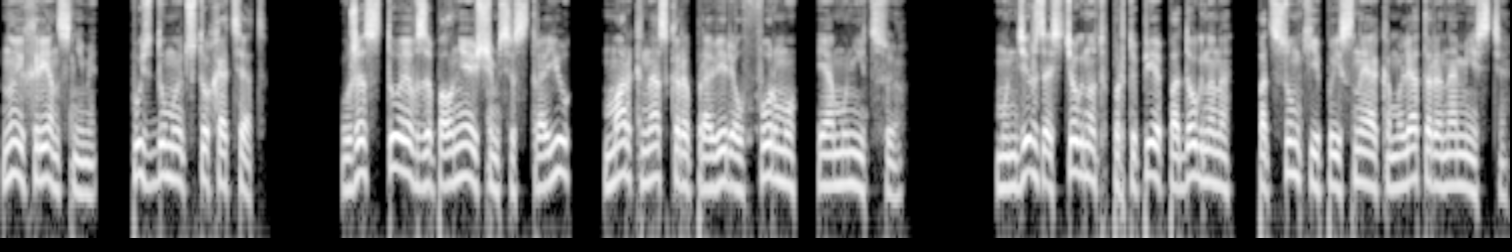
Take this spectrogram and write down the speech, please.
Ну и хрен с ними. Пусть думают, что хотят. Уже стоя в заполняющемся строю, Марк наскоро проверил форму и амуницию. Мундир застегнут, портупея подогнана, подсумки и поясные аккумуляторы на месте.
